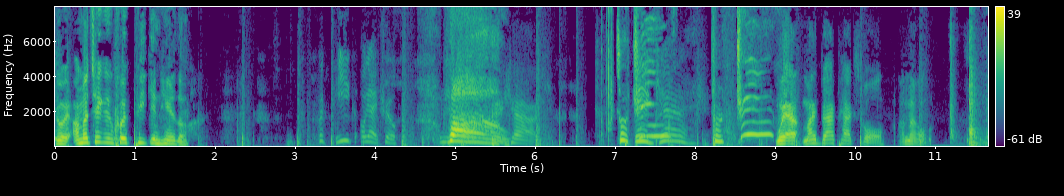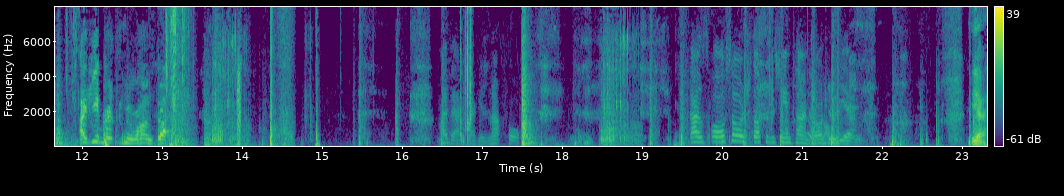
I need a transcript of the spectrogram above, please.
Wait, I'm gonna take a quick peek in here though. Quick peek. Oh yeah, true. We need- Big Wow! cash. Big cash. Wait, uh, my backpack's full. I'm out. I keep pressing the wrong button. My backpack is not full. Guys, all sell our stuff at the same time. Don't do it yet. Yeah.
